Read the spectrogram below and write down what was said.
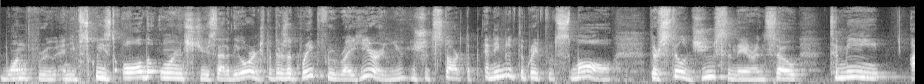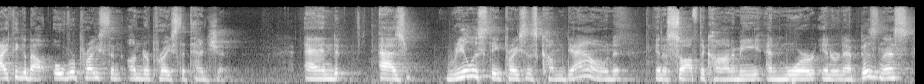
one fruit and you've squeezed all the orange juice out of the orange, but there's a grapefruit right here. You, you should start the, and even if the grapefruit's small, there's still juice in there. And so to me, I think about overpriced and underpriced attention. And as real estate prices come down in a soft economy and more internet business,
